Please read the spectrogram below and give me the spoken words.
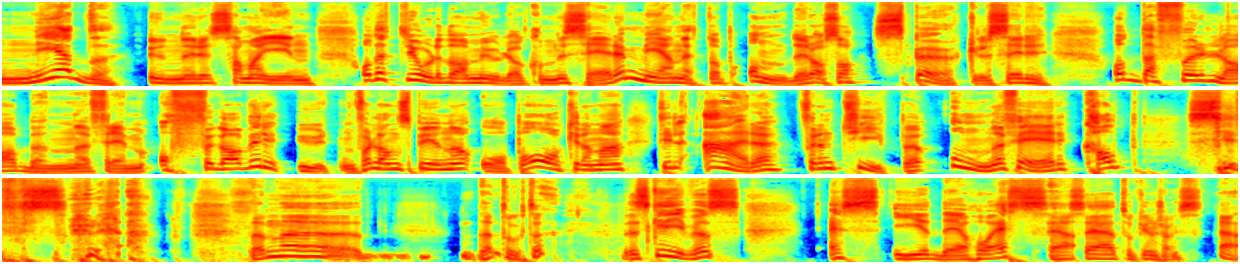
ned under samain, og dette gjorde det da mulig å kommunisere med nettopp ånder, også spøkelser. Og derfor la bøndene frem offergaver utenfor landsbyene og på åkrene til ære for en type onde feer kalt Sivs. Den, eh, den tok du. Det skrives SIDHS, Ja. så jeg tok en sjanse. Ja,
